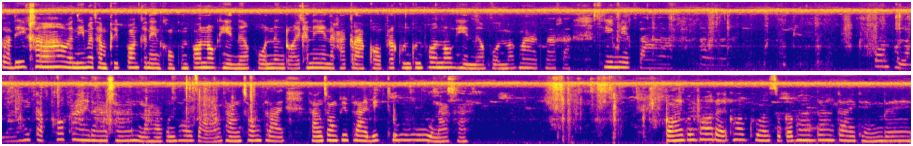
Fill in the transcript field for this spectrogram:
สวัสดีค่ะ วันนี้มาทำคลิปป้อนคะแนนของคุณพ่อนกเห็นเหนือผล100คะแนนนะคะ กราบขอบพระคุณคุณพ่อนกเห็นเหนือผลมากๆนะคะ ที่เมตตาป้อนผลไม้ให้กับพ่อพลายราชันนะคะ คุณพ่อจ๋าทางช่องพลายทางช่องพี่พลายบิ๊กทูนะคะ ขอให้คุณพ่อและครอบครัวสุขภาพร่างกายแข็งแรง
